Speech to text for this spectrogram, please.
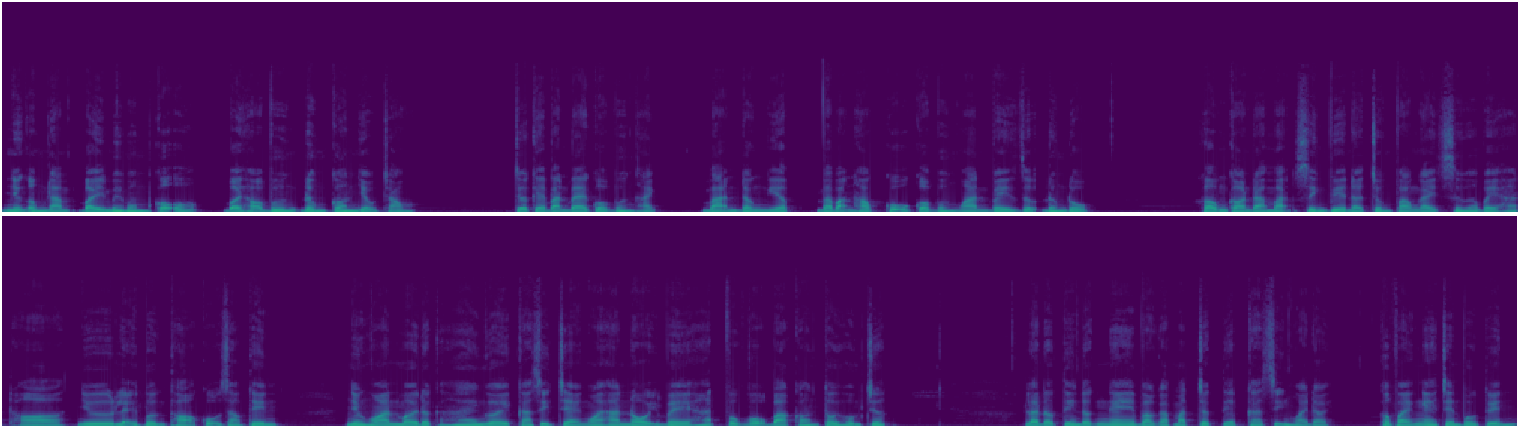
nhưng ông làm 70 mâm cỗ, bởi họ Vương đông con nhiều cháu. Chưa kể bạn bè của Vương Hạnh, bạn đồng nghiệp và bạn học cũ của Vương Hoàn về dự đông đủ. Không còn đám bạn sinh viên ở chung phòng ngày xưa về hát hò như lễ mừng thọ cụ giáo thìn. Nhưng Hoàn mời được hai người ca sĩ trẻ ngoài Hà Nội về hát phục vụ bà con tối hôm trước. Lần đầu tiên được nghe và gặp mặt trực tiếp ca sĩ ngoài đời. Không phải nghe trên vô tuyến,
